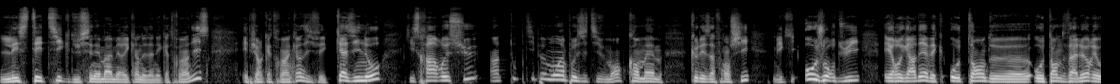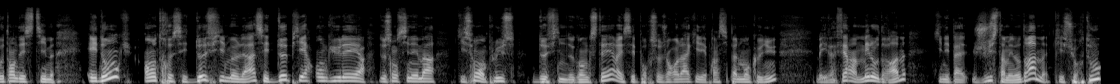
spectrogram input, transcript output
l'esthétique du cinéma américain des années 90. Et puis en 95, il fait Casino, qui sera reçu un tout petit peu moins positivement, quand même, que Les Affranchis, mais qui aujourd'hui est regardé avec autant de, autant de valeur et autant d'estime. Et donc, entre ces deux films-là, ces deux pierres angulaires de son cinéma, qui sont en plus deux films de gangsters, et c'est pour ce genre-là qu'il est principalement connu, mais il va faire un mélodrame qui n'est pas juste un mélodrame, qui est surtout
